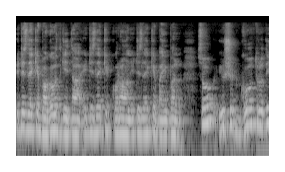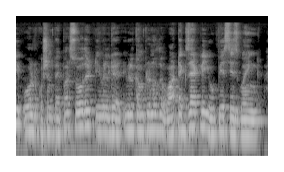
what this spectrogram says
It is like a Bhagavad Gita, it is like a Quran, it is like a Bible. So you should go through the old question paper so that you will get you will come to know the what exactly UPSC is going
